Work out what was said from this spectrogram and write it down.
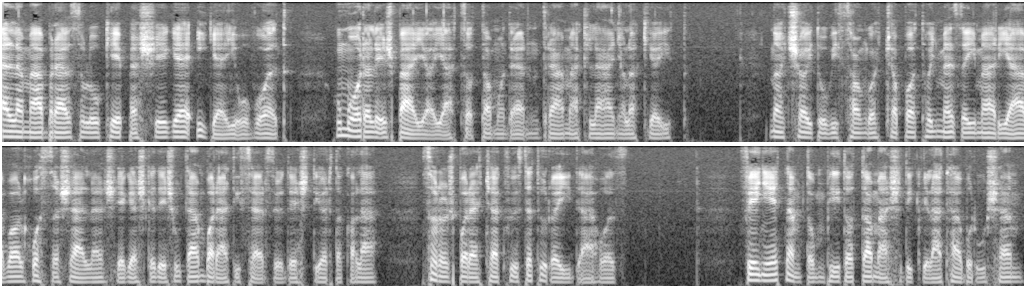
Ellemábrázoló képessége igen jó volt. Humorral és bájjal játszotta a modern drámák lányalakjait. Nagy sajtó visszhangot csapott, hogy Mezei Máriával hosszas ellenségeskedés után baráti szerződést írtak alá. Szoros barátság fűzte Turaidához. Fényét nem tompította a második világháború sem,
